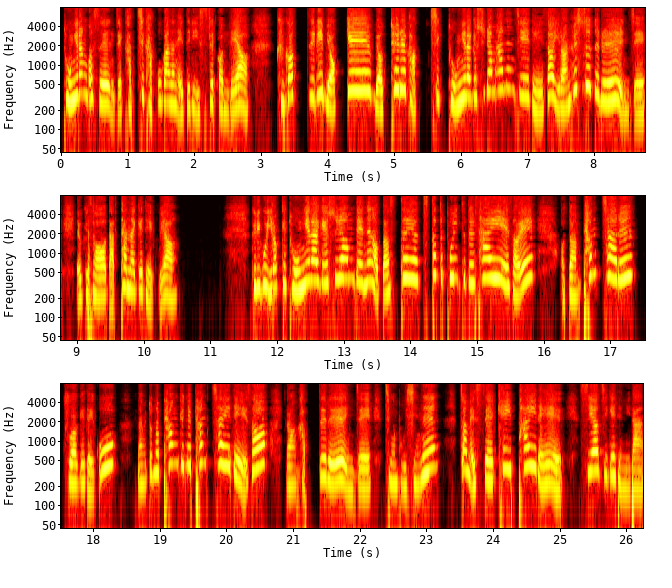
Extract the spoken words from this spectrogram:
동일한 것을 이제 같이 갖고 가는 애들이 있을 건데요. 그것들이 몇 개, 몇 회를 각씩 동일하게 수렴하는지에 대해서 이런 횟수들을 이제 여기서 나타나게 되고요. 그리고 이렇게 동일하게 수렴되는 어떤 스타트 포인트들 사이에서의 어떤 편차를 구하게 되고, 그 다음에 또는 평균의 편차에 대해서 이러한 값들을 이제 지금 보시는 .slk 파일에 쓰여지게 됩니다.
